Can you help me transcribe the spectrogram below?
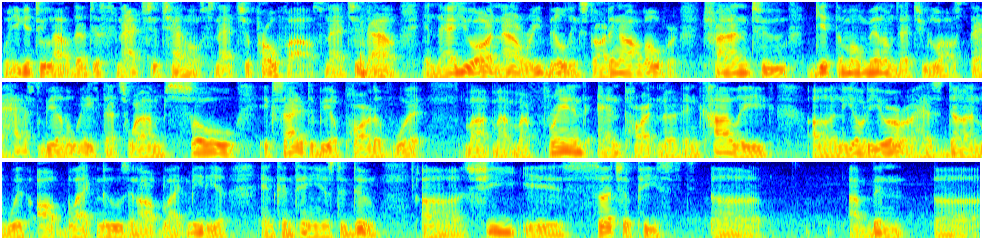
When you get too loud, they'll just snatch your channel, snatch your profile, snatch you down. And there you are now rebuilding, starting all over, trying to get the momentum that you lost. There has to be other ways. That's why I'm so excited to be a part of what my, my, my friend and partner and colleague, uh, Nyota Ura has done with Alt Black News and Alt Black Media and continues to do. Uh, she is such a piece uh, I've been uh,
